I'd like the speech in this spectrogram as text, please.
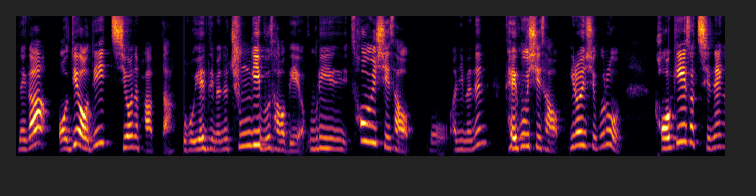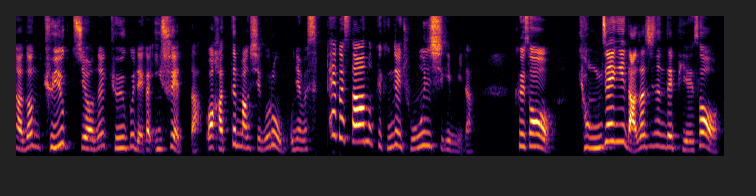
내가 어디 어디 지원을 받았다. 뭐 예를 들면은 중기부 사업이에요. 우리 서울시 사업, 뭐 아니면은 대구시 사업 이런 식으로 거기에서 진행하던 교육 지원을 교육을 내가 이수했다와 같은 방식으로 뭐냐면 스펙을 쌓아놓기 굉장히 좋은 시기입니다. 그래서 경쟁이 낮아지는 데 비해서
